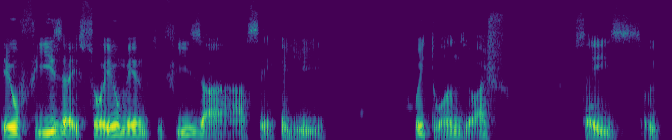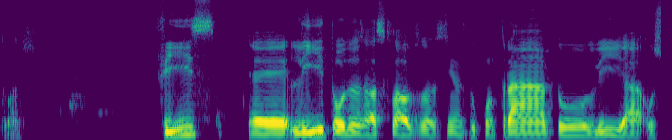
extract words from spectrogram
Eu fiz, aí sou eu mesmo que fiz há cerca de oito anos, eu acho, seis, oito anos. Fiz, é, li todas as cláusulas do contrato, li a, os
